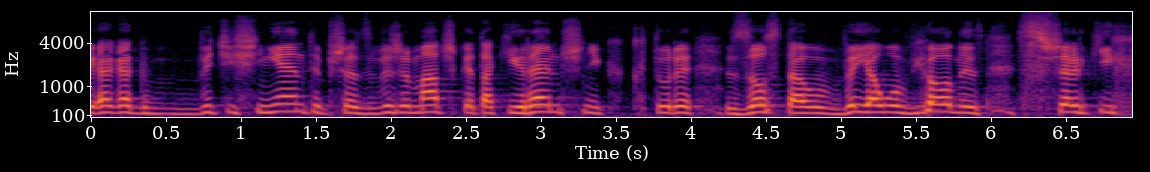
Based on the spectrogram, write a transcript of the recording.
jak, jak wyciśnięty przez wyżymaczkę taki ręcznik, który został wyjałowiony z wszelkich,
